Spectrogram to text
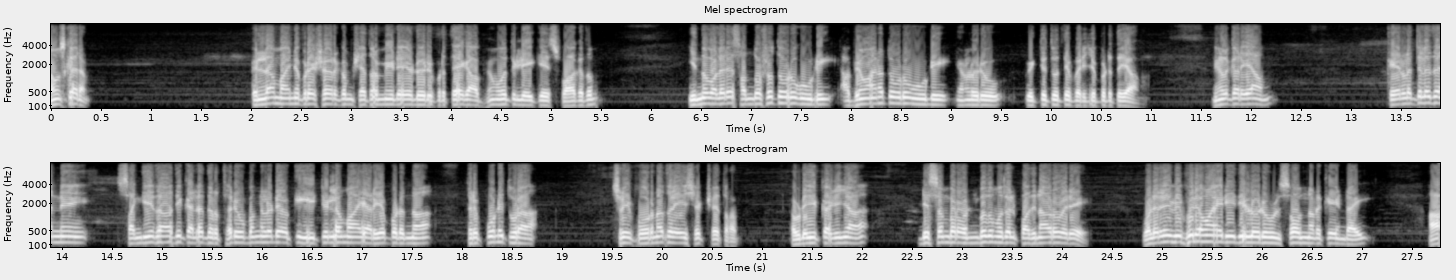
നമസ്കാരം. എല്ലാ മാന്യപ്രേക്ഷകർക്കും ക്ഷേത്ര മീഡിയയുടെ ഒരു പ്രത്യേക അഭിമുഖത്തിലേക്ക് സ്വാഗതം. ഇന്ന് വളരെ സന്തോഷത്തോടു കൂടി അഭിമാനത്തോടു കൂടി ഞങ്ങളൊരു വ്യക്തിത്വത്തെ പരിചയപ്പെടുത്തുകയാണ്. നിങ്ങൾക്കറിയാം കേരളത്തിലെ തന്നെ സംഗീതാദി കല നൃത്തരൂപങ്ങളുടെയൊക്കെ ഈറ്റില്ലമായി അറിയപ്പെടുന്ന തൃപ്പൂണിത്തുറ ശ്രീ പൂർണത്രയേശ ക്ഷേത്രം. അവിടെ ഈ കഴിഞ്ഞ ഡിസംബർ ഒൻപത് മുതൽ പതിനാറ് വരെ വളരെ വിപുലമായ രീതിയിലുള്ള ഒരു ഉത്സവം നടക്കുകയുണ്ടായി. ആ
